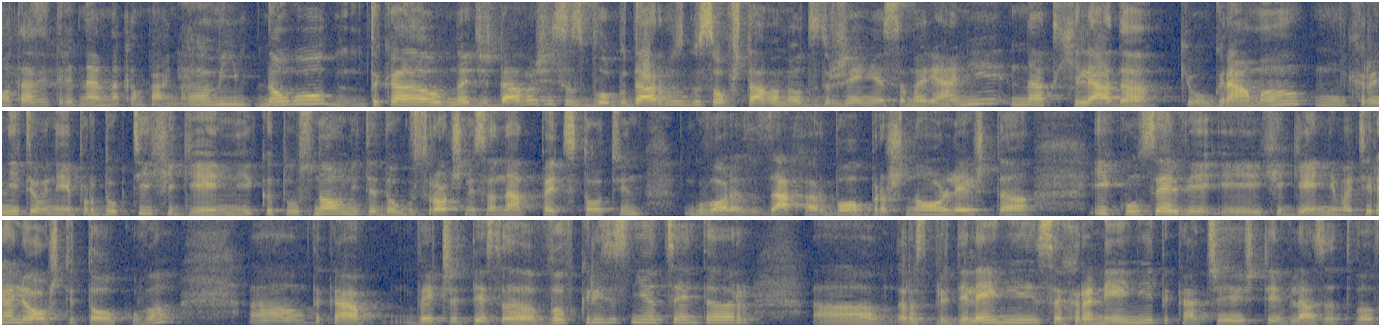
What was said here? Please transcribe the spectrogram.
от тази тридневна кампания. Ами, много така обнадеждаваш и с благодарност го съобщаваме от Сдружение Самаряни. Над 1000 кг хранителни продукти и хигиенни, като основните дългосрочни са над 500. Говоря за захар, боб, брашно, леща и консерви и хигиенни материали още толкова. А, така, вече те са в кризисния център, а, разпределени, съхранени, така че ще влязат в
